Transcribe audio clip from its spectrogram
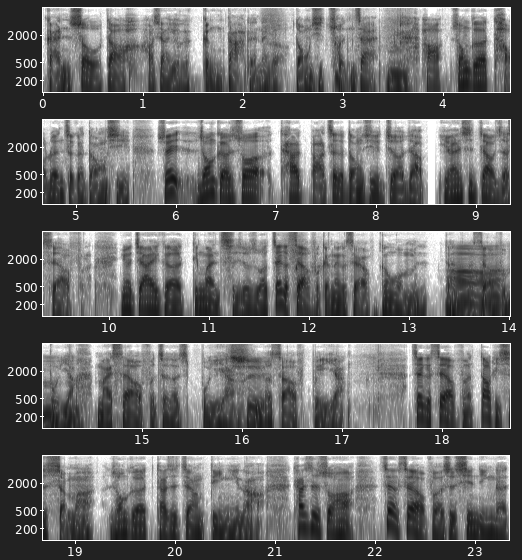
感受到，好像有个更大的那个东西存在。嗯，好，荣格讨论这个东西，所以荣格说他把这个东西就叫原来是叫 the self 了，因为加一个定冠词，就是说这个 self 跟那个 self 跟我们的 self 不一样，myself 这个是不一样，是 yourself 不一样。这个 self 到底是什么？荣格他是这样定义的哈，他是说哈，这个 self 是心灵的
